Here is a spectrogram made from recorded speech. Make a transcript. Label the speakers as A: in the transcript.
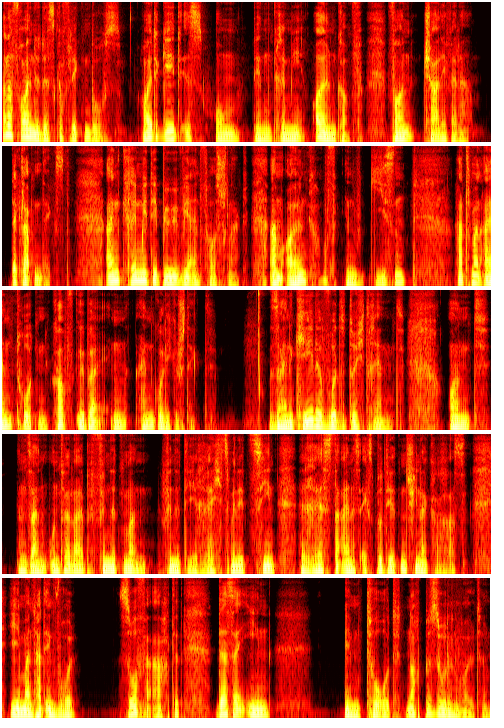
A: Hallo Freunde des gepflegten Buchs. Heute geht es um den Krimi Eulenkopf von Charlie Weller. Der Klappentext. Ein Krimi-Debüt wie ein Faustschlag. Am Eulenkopf in Gießen hat man einen Toten kopfüber in einen Gully gesteckt. Seine Kehle wurde durchtrennt und in seinem Unterleib findet man findet die Rechtsmedizin Reste eines explodierten Chinakrachers. Jemand hat ihn wohl so verachtet, dass er ihn im Tod noch besudeln wollte.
